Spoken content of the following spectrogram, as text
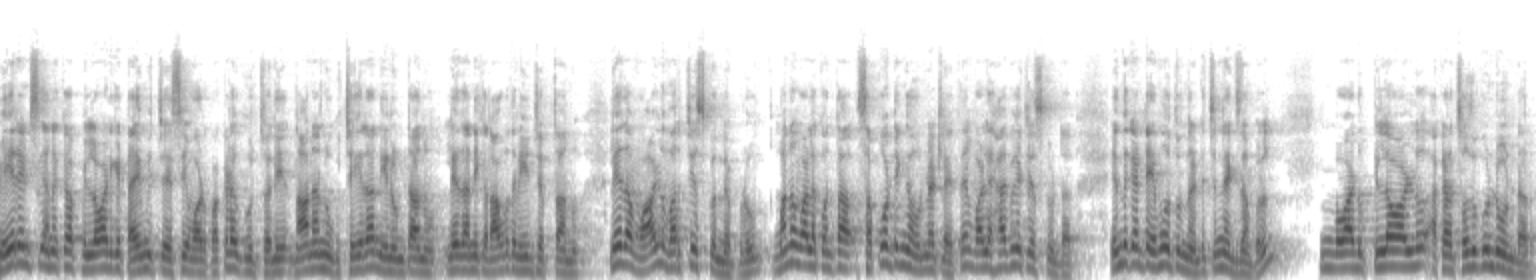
పేరెంట్స్ కనుక పిల్లవాడికి టైం ఇచ్చేసి వాడు పక్కన కూర్చొని నాన్న నువ్వు చేయరా నేను ఉంటాను. లేదా నీకు రాకపోతే నేను చెప్తాను. లేదా వాళ్ళు వర్క్ చేసుకున్నప్పుడు మనం వాళ్ళ కొంత సపోర్టింగ్గా ఉన్నట్లయితే వాళ్ళు హ్యాపీగా చేసుకుంటారు. ఎందుకంటే ఏమవుతుందంటే చిన్న ఎగ్జాంపుల్ వాడు పిల్లవాళ్ళు అక్కడ చదువుకుంటూ ఉంటారు.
